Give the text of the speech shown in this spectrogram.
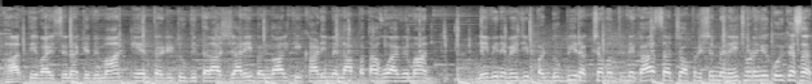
भारतीय वायुसेना के विमान एन थर्टी टू की तलाश जारी। बंगाल की खाड़ी में लापता हुआ है विमान। नेवी ने भेजी पनडुब्बी। रक्षा मंत्री ने कहा, सर्च ऑपरेशन में नहीं छोड़ेंगे कोई कसर।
